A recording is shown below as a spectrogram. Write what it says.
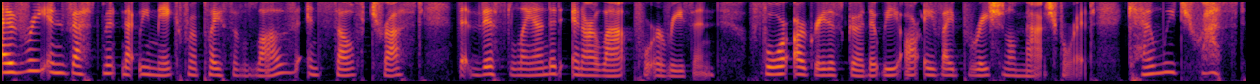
every investment that we make from a place of love and self trust that this landed in our lap for a reason, for our greatest good, that we are a vibrational match for it? Can we trust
